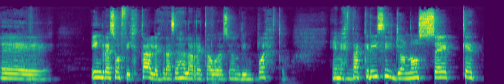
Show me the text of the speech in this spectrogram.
eh, ingresos fiscales gracias a la recaudación de impuestos. En esta crisis yo no sé qué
